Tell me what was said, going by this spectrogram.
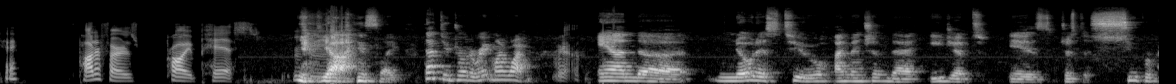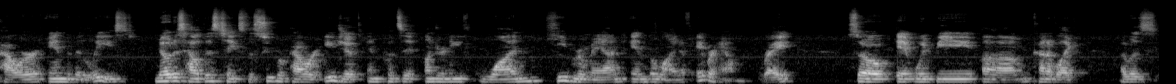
Okay, Potiphar is probably pissed. yeah, it's like that dude tried to rape my wife. Yeah. And uh, notice too, I mentioned that Egypt is just a superpower in the Middle East. Notice how this takes the superpower Egypt and puts it underneath one Hebrew man in the line of Abraham, right? So it would be um, kind of like I was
